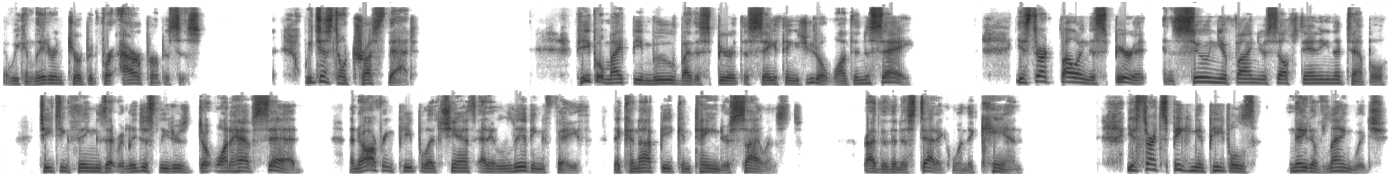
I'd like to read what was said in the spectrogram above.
that we can later interpret for our purposes. We just don't trust that. People might be moved by the Spirit to say things you don't want them to say. You start following the Spirit, and soon you find yourself standing in the temple, teaching things that religious leaders don't want to have said, and offering people a chance at a living faith that cannot be contained or silenced, rather than a static one that can. You start speaking in people's native language,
